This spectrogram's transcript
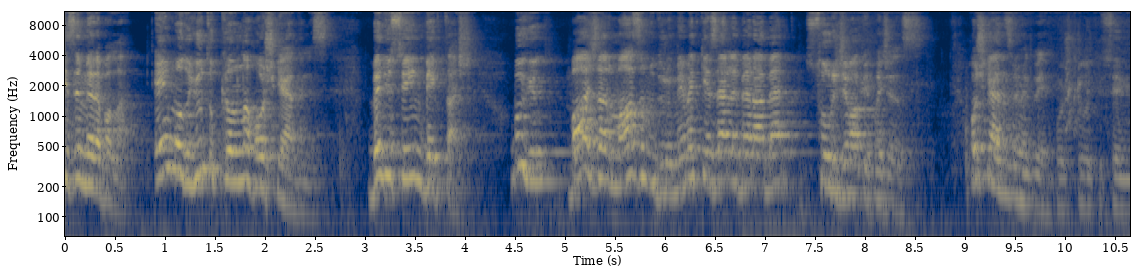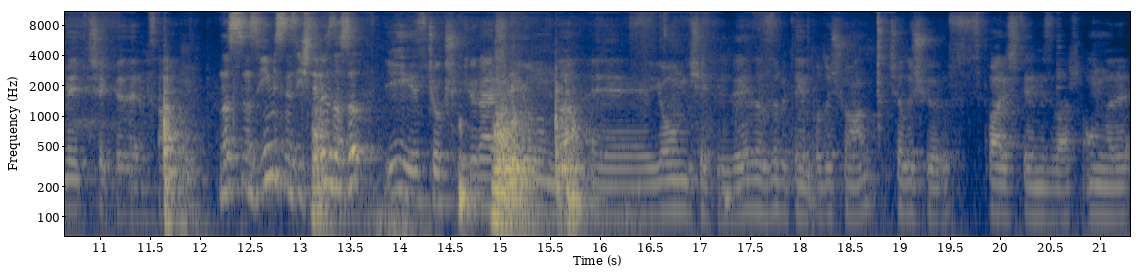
Herkese merhabalar. E-Moda YouTube kanalına hoş geldiniz. Ben Hüseyin Bektaş. Bugün Bağcılar Mağaza Müdürü Mehmet Gezer'le beraber soru cevap yapacağız. Hoş geldiniz Mehmet Bey. Hoş bulduk Hüseyin Bey, teşekkür ederim sağ olun. Nasılsınız, iyi misiniz? İşleriniz nasıl? İyiyiz, çok şükür her şey yolunda. Ee, yoğun bir şekilde, hızlı bir tempoda şu an çalışıyoruz. Siparişlerimiz var, onları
